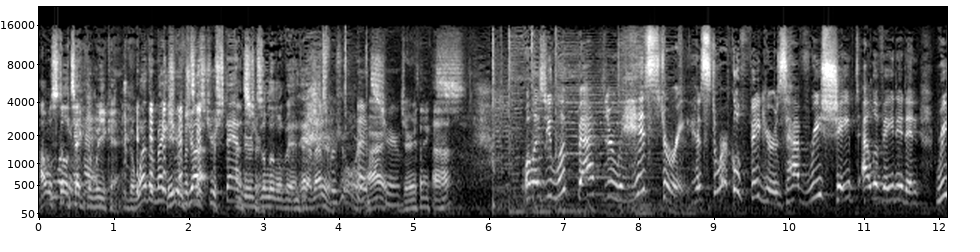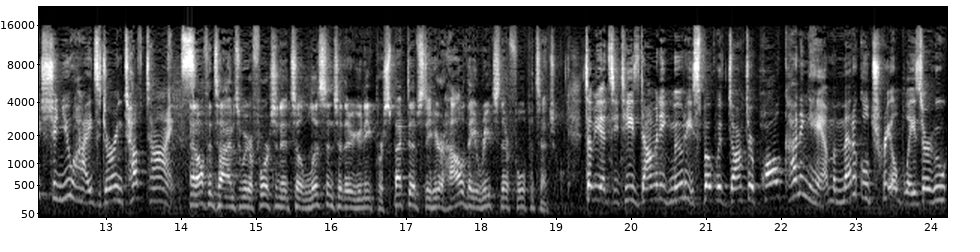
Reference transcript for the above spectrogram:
I will I'm still take ahead. the weekend. The weather makes you Even if it's adjust your standards a little bit. Yeah, that's true. for sure. That's All right, true. Jerry, thanks. Uh-huh. Well, as you look back through history, historical figures have reshaped, elevated, and reached to new heights during tough times. And oftentimes we are fortunate to listen to their unique perspectives to hear how they reach their full potential. WNCT's Dominique Moody spoke with Dr. Paul Cunningham, a medical trailblazer who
